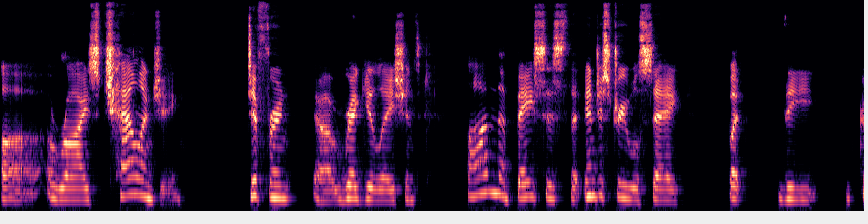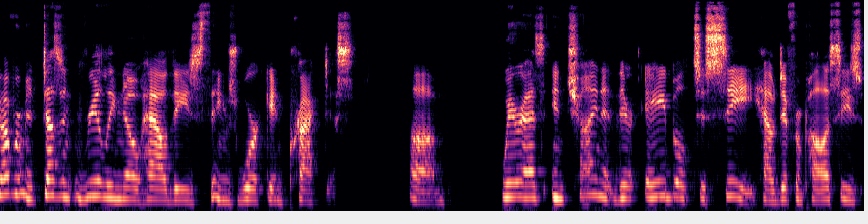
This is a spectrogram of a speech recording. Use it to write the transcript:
uh, arise challenging different uh, regulations on the basis that industry will say, but the government doesn't really know how these things work in practice. Um, whereas in China, they're able to see how different policies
